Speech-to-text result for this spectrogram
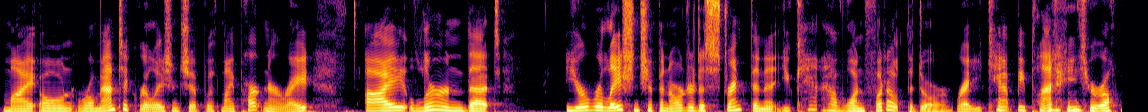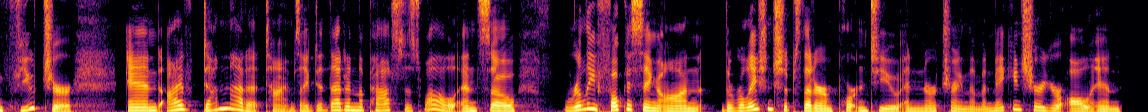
my own romantic relationship with my partner right? I learned that your relationship in order to strengthen it you can't have one foot out the door right? You can't be planning your own future. And i've done that at times. I did that in the past as well. And so really focusing on the relationships that are important to you and nurturing them and making sure you're all in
